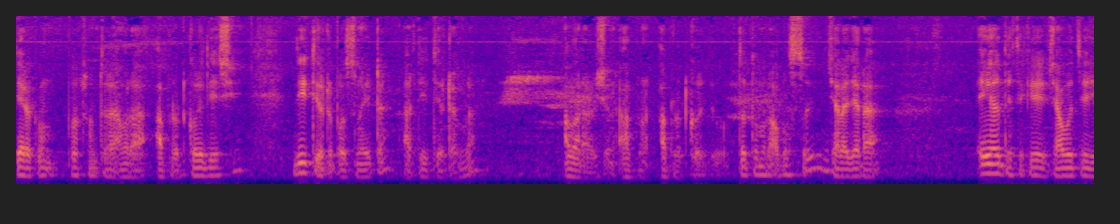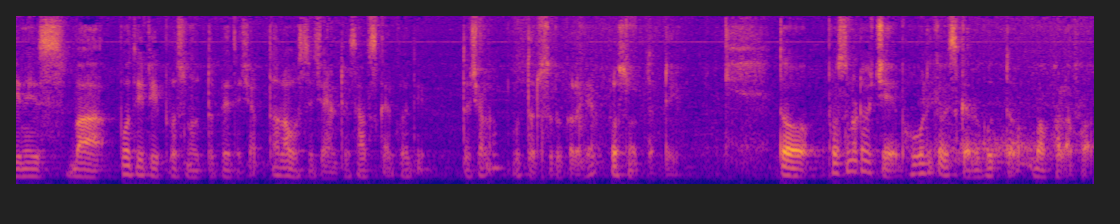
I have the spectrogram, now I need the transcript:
যেরকম প্রথমটা আমরা আপলোড করে দিয়েছি। দ্বিতীয়টা প্রশ্ন এটা, আর তৃতীয়টা আমরা আবার আলোচনা আপলোড করে দেবো। তো তোমরা অবশ্যই যারা যারা এই অধ্যায় থেকে যাবতীয় জিনিস বা প্রতিটি প্রশ্ন উত্তর পেতে চাও, তাহলে অবশ্যই চ্যানেলটি সাবস্ক্রাইব করে দিও। তো চলো, উত্তর শুরু করা যাক প্রশ্ন উত্তরটি। তো প্রশ্নটা হচ্ছে, ভৌগোলিক আবিষ্কারের গুরুত্ব বা ফলাফল?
